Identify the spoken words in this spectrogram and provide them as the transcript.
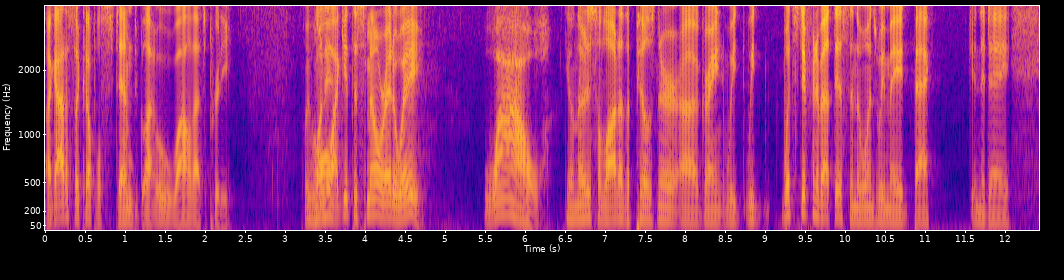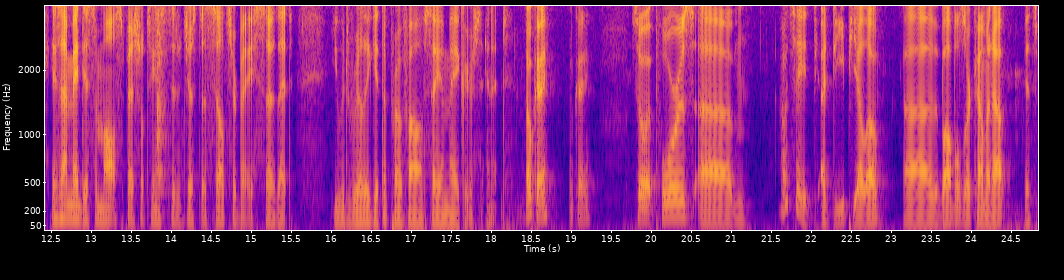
I got us a couple stemmed glass. Oh, wow, that's pretty. we Oh, I get the smell right away. Wow. You'll notice a lot of the Pilsner uh, grain. We we what's different about this than the ones we made back in the day is I made this a malt specialty instead of just a seltzer base, so that you would really get the profile of say a Maker's in it. Okay. Okay. So it pours. Um, I would say a deep yellow. Uh, the bubbles are coming up. It's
